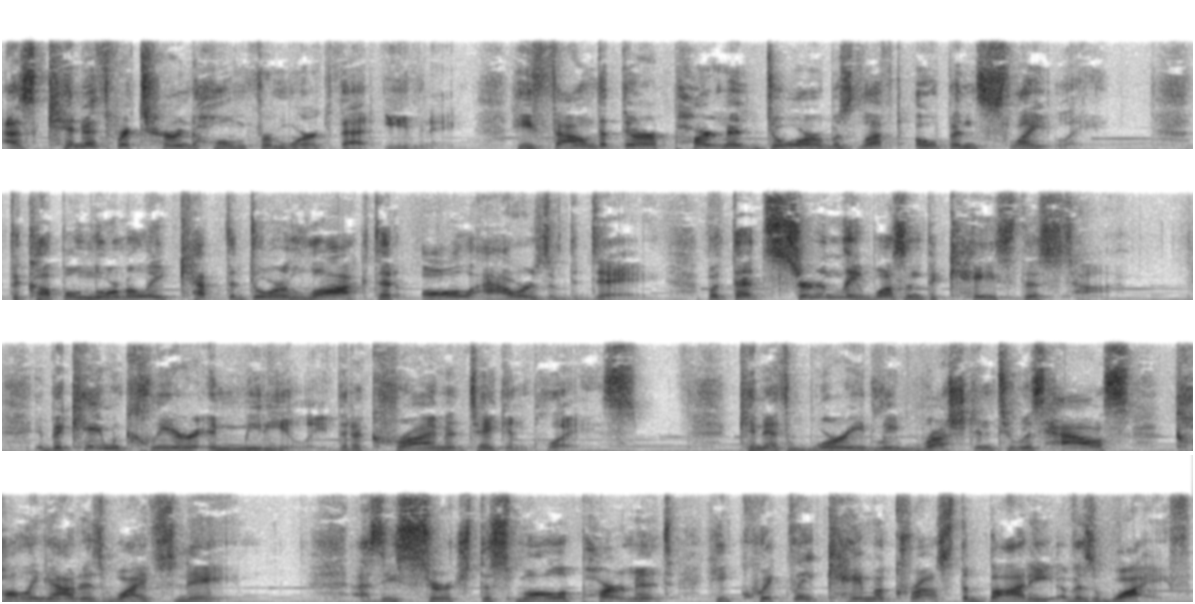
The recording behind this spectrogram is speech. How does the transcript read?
As Kenneth returned home from work that evening, he found that their apartment door was left open slightly. The couple normally kept the door locked at all hours of the day, but that certainly wasn't the case this time. It became clear immediately that a crime had taken place. Kenneth worriedly rushed into his house, calling out his wife's name. As he searched the small apartment, he quickly came across the body of his wife,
